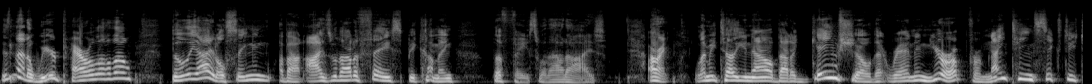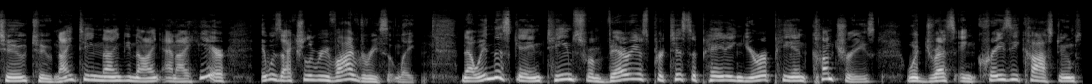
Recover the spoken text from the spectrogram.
Isn't that a weird parallel, though? Billy Idol singing about eyes without a face becoming the face without eyes. All right, let me tell you now about a game show that ran in Europe from 1962 to 1999, and I hear it was actually revived recently. Now, in this game, teams from various participating European countries would dress in crazy costumes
